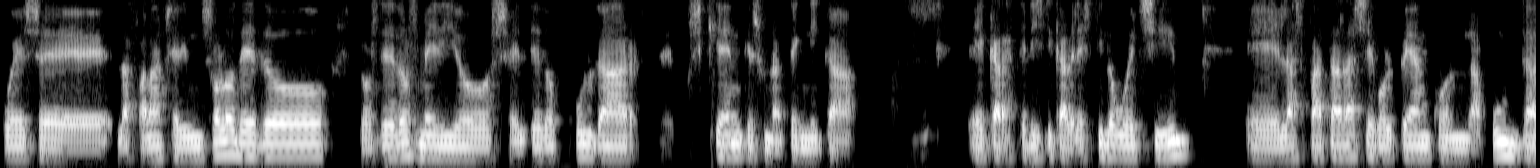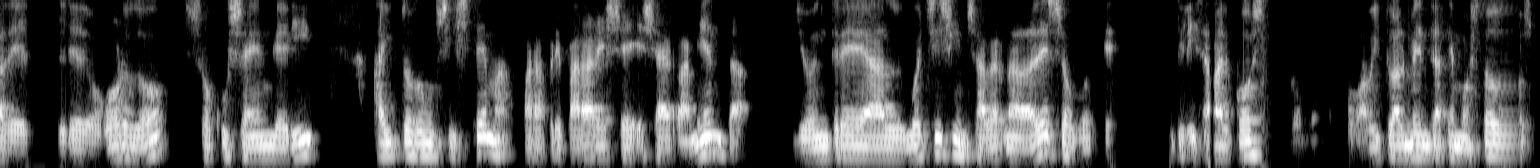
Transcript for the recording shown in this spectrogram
pues, eh, la falange de un solo dedo, los dedos medios, el dedo pulgar, el eh, que es una técnica eh, característica del estilo Wechi. las patadas se golpean con la punta del dedo gordo, Sokusen Geri. Hay todo un sistema para preparar esa herramienta. Yo entré al Wechi sin saber nada de eso, porque utilizaba el costo, como, habitualmente hacemos todos,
